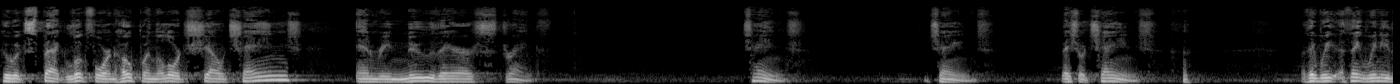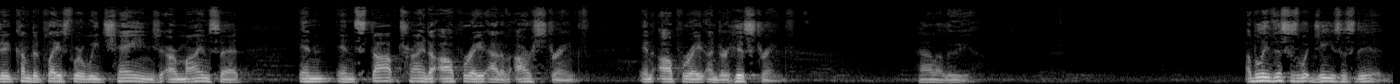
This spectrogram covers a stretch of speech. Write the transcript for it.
Who expect, look for, and hope in the Lord shall change and renew their strength. Change change. They shall change. I think we I think we need to come to a place where we change our mindset and and stop trying to operate out of our strength and operate under his strength. Hallelujah. I believe this is what Jesus did.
